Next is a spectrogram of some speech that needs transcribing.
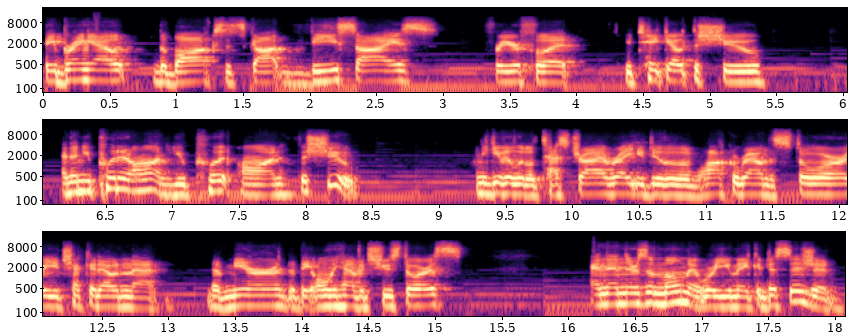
They bring out the box, it's got the size for your foot. You take out the shoe, and then you put it on. You put on the shoe. And you give it a little test drive, right? You do a little walk around the store, you check it out in that the mirror that they only have at shoe stores. And then there's a moment where you make a decision.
